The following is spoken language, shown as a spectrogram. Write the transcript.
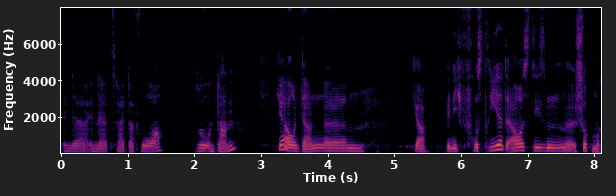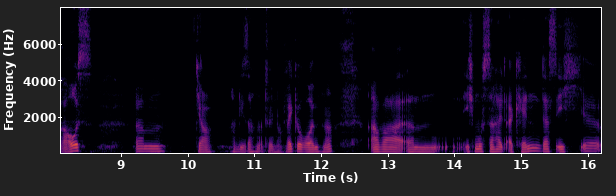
In der, in der Zeit davor. So, und dann? Ja, und dann, ähm, ja, bin ich frustriert aus diesem äh, Schuppen raus. Ähm, ja, habe die Sachen natürlich noch weggeräumt, ne? Aber ähm, ich musste halt erkennen, dass ich äh,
